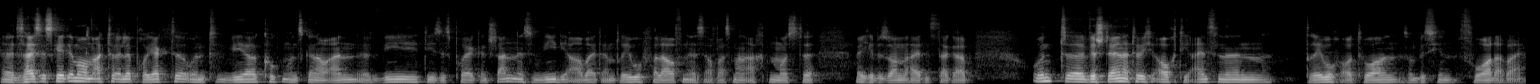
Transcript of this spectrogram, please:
Äh, das heißt, es geht immer um aktuelle Projekte und wir gucken uns genau an, wie dieses Projekt entstanden ist, wie die Arbeit am Drehbuch verlaufen ist, auf was man achten musste, welche Besonderheiten es da gab. Und äh, wir stellen natürlich auch die einzelnen Drehbuchautoren so ein bisschen vor dabei.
